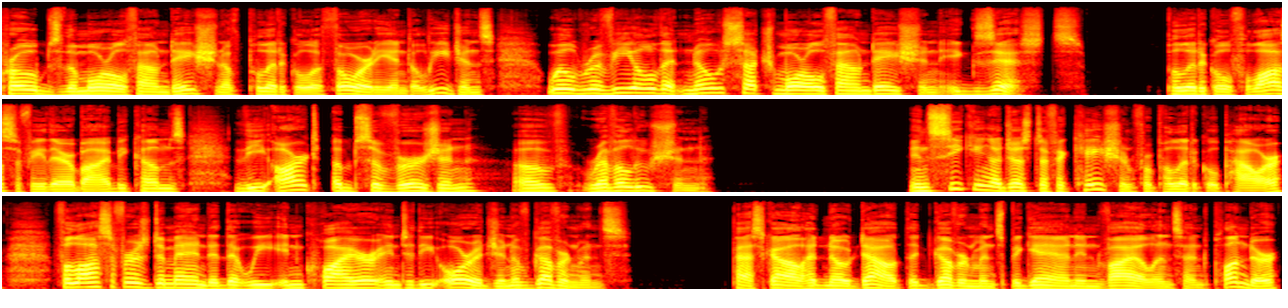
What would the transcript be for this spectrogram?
probes the moral foundation of political authority and allegiance, will reveal that no such moral foundation exists. Political philosophy thereby becomes the art of subversion, of revolution. In seeking a justification for political power, philosophers demanded that we inquire into the origin of governments. Pascal had no doubt that governments began in violence and plunder,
